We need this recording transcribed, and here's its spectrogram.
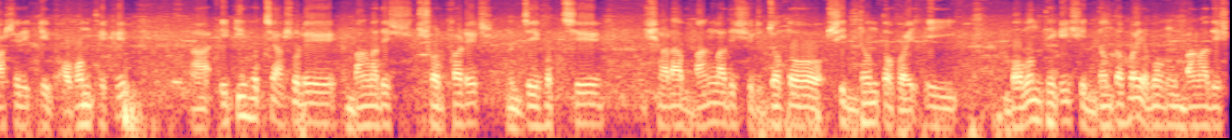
পাশের একটি ভবন থেকে এটি হচ্ছে আসলে বাংলাদেশ সরকারের যে হচ্ছে সারা বাংলাদেশের যত সিদ্ধান্ত হয়, এই ভবন থেকেই সিদ্ধান্ত হয় এবং বাংলাদেশ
